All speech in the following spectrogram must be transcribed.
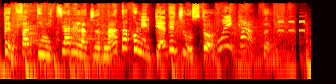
per farti iniziare la giornata con il piede giusto. Wake up!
